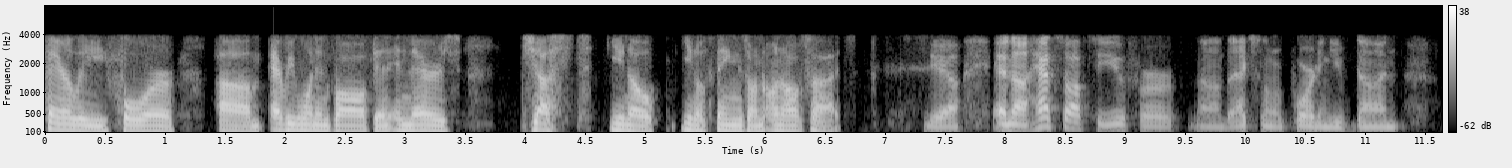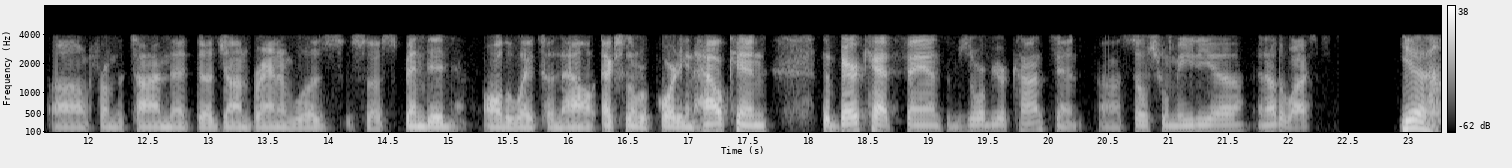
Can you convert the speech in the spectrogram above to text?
fairly for um, everyone involved, and, and there's just you know you know things on on all sides. Yeah, and uh, hats off to you for uh, the excellent reporting you've done uh, from the time that uh, John Brannen was suspended all the way to now. Excellent reporting. And how can the Bearcat fans absorb your content, uh, social media and otherwise? Yeah,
